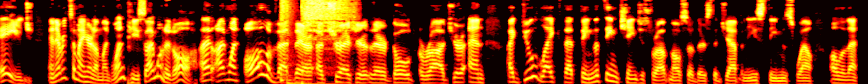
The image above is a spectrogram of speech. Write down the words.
age. And every time I hear it, I'm like, One Piece, I want it all. I, I want all of that there, a treasure there, Gold Roger. And I do like that theme. The theme changes throughout, and also there's the Japanese theme as well, all of that.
